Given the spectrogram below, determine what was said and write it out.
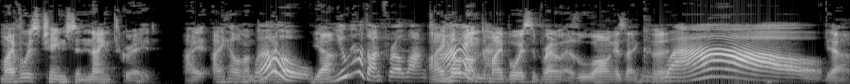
my voice changed in ninth grade. I, I held on. To Whoa! my, yeah, you held on for a long time. I held on to my boy soprano as long as I could. Wow! Yeah,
